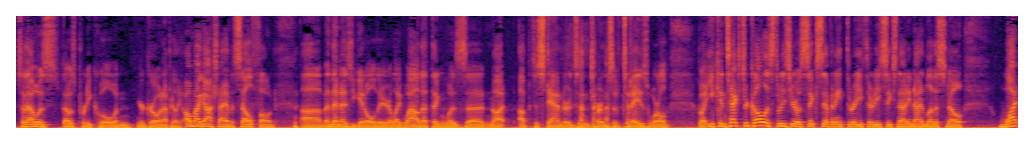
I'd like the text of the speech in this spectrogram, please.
So that was that was pretty cool when you're growing up. You're like, oh my gosh, I have a cell phone. um, and then as you get older, you're like, wow, that thing was uh, not up to standards in terms of today's world. But you can text or call us 306 783 3699. Let us know what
